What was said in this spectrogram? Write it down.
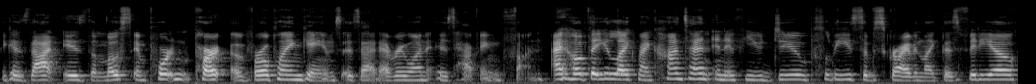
because that is the most important part of role playing games is that everyone is having fun. I hope that you like my content and if you do, please subscribe and like this video.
